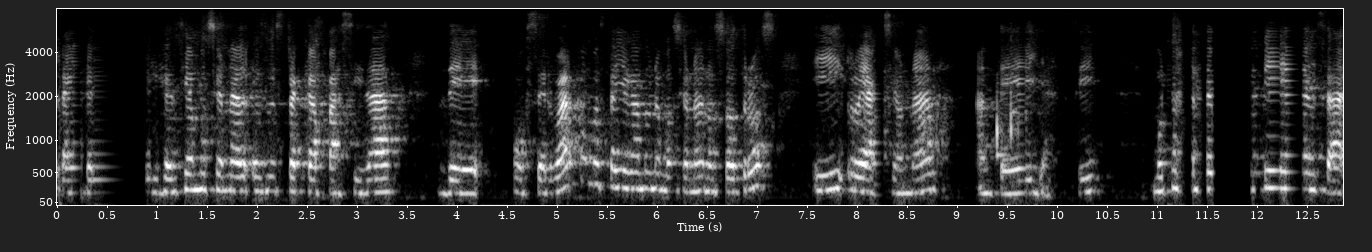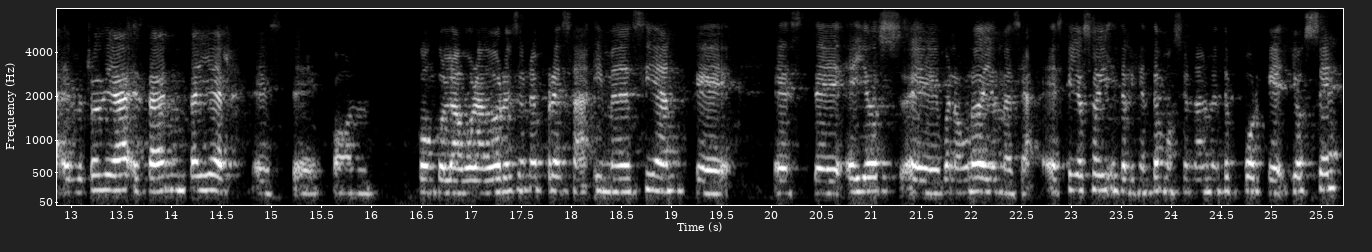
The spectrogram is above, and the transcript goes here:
la inteligencia emocional es nuestra capacidad de observar cómo está llegando una emoción a nosotros y reaccionar ante ella, ¿sí? Mucha gente piensa, el otro día estaba en un taller este, con, con colaboradores de una empresa y me decían que este, ellos, eh, bueno, uno de ellos me decía, es que yo soy inteligente emocionalmente porque yo sé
